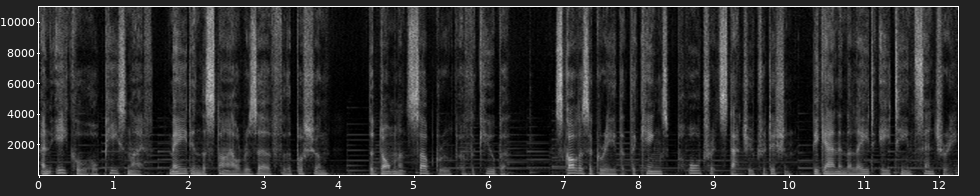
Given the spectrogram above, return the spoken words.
an ikul or peace knife made in the style reserved for the Bushoong, the dominant subgroup of the Kuba. Scholars agree that the king's portrait statue tradition began in the late 18th century.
